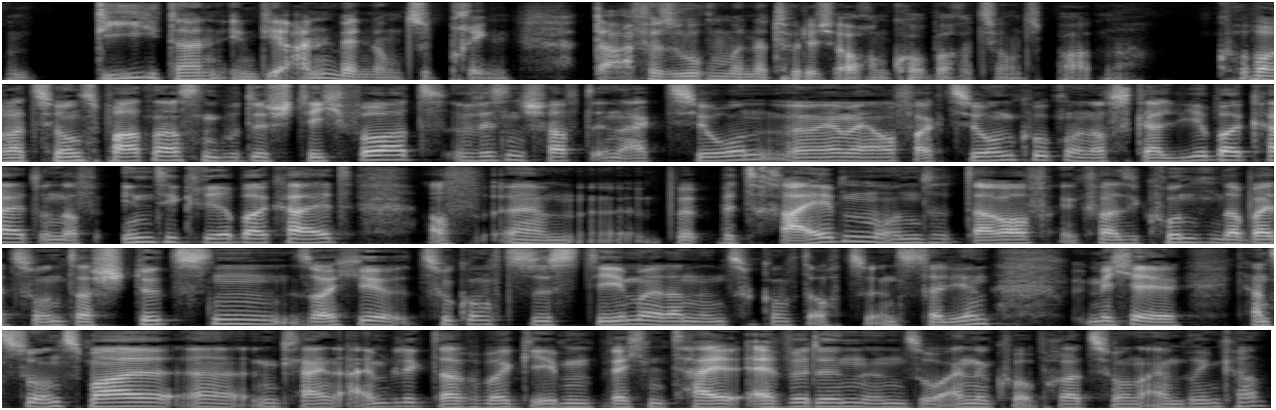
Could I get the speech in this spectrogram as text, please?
Und die dann in die Anwendung zu bringen. Dafür suchen wir natürlich auch einen Kooperationspartner. Kooperationspartner ist ein gutes Stichwort. Wissenschaft in Aktion. Wenn wir mehr auf Aktion gucken und auf Skalierbarkeit und auf Integrierbarkeit, auf ähm, Be Betreiben und darauf quasi Kunden dabei zu unterstützen, solche Zukunftssysteme dann in Zukunft auch zu installieren. Michael, kannst du uns mal äh, einen kleinen Einblick darüber geben, welchen Teil Evident in so eine Kooperation einbringen kann?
